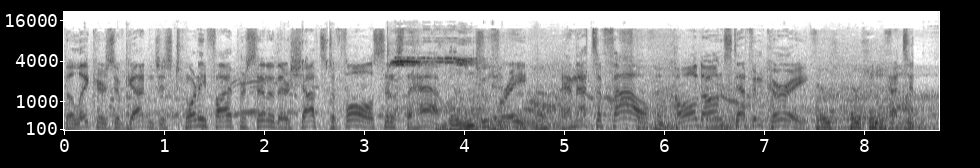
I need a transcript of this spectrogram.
The Lakers have gotten just 25% of their shots to fall since the half. Golden Two for eight. And that's a foul called on Stephen Curry. First personal That's it.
